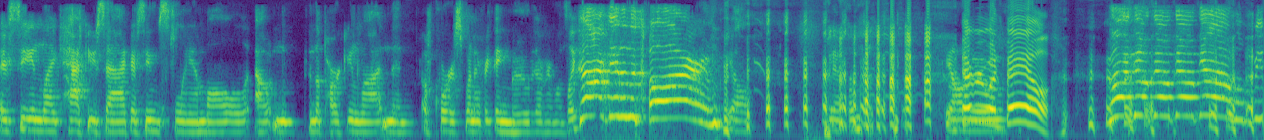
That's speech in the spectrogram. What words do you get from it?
I've seen like hacky sack, I've seen slam ball out in, in the parking lot, and then of course when everything moves, everyone's like, ah, get in the car, and we all, you know, we all Everyone move. bail. go go go go go! We'll be,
